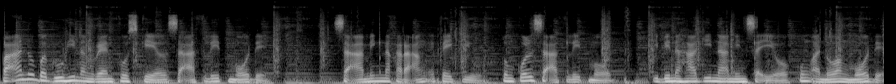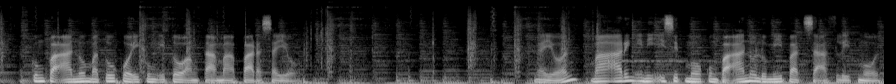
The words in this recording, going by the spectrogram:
Paano baguhin ang Renfo scale sa athlete mode? Sa aming nakaraang FAQ tungkol sa athlete mode, ibinahagi namin sa iyo kung ano ang mode at kung paano matukoy kung ito ang tama para sa iyo. Ngayon, maaaring iniisip mo kung paano lumipat sa athlete mode.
